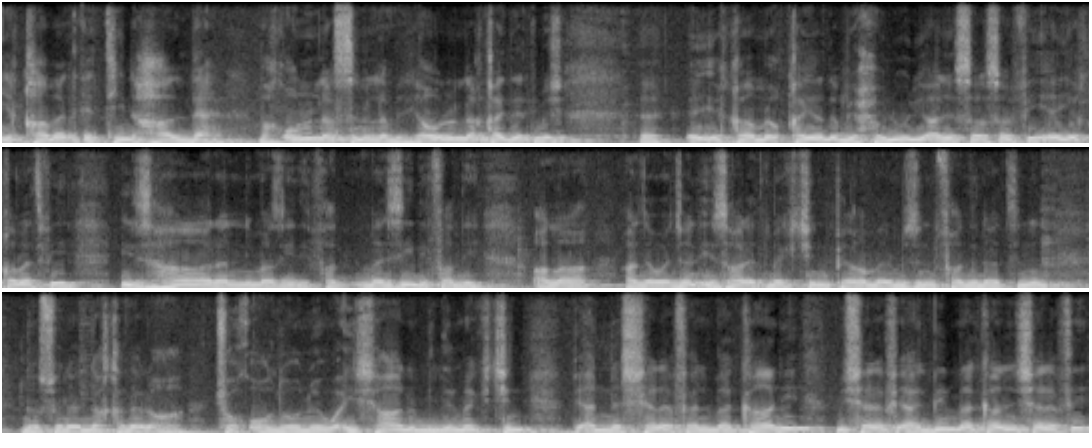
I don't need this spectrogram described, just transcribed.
ikamet ettiğin halde bak onunla sınırlamış. Yani onunla kaydetmiş. E, ikame kayyada bi hululi aleyhissalatu fi ey ikamet fi izharen li mazidi mazidi fadli. Allah azze ve celle izhar etmek için peygamberimizin faziletinin nasıl ne kadar çok olduğunu ve işarını bildirmek için bi enne şerefel mekani bi şerefi ehl. Bir mekanın şerefi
